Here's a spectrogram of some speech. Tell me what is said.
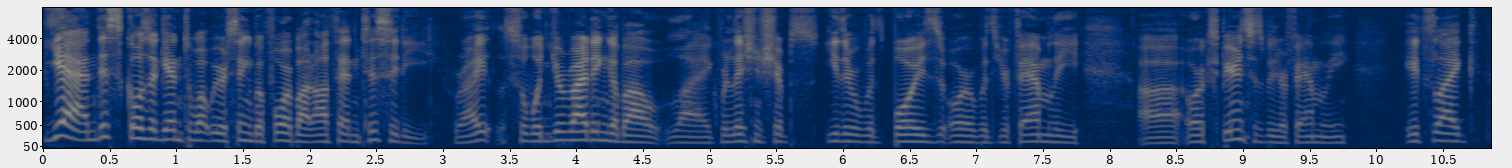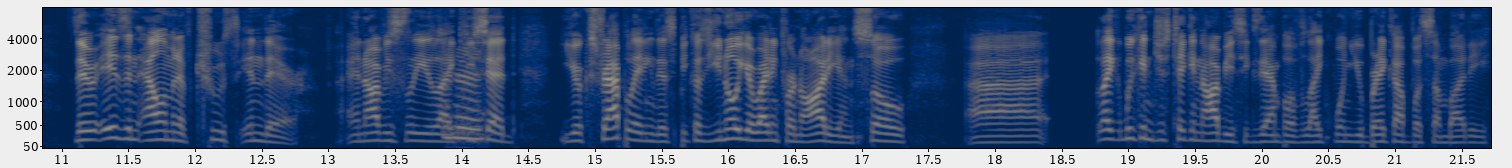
Yeah, and this goes again to what we were saying before about authenticity, right? So when you're writing about like relationships, either with boys or with your family, uh, or experiences with your family, it's like there is an element of truth in there. And obviously, like you said, you're extrapolating this because you know you're writing for an audience. So, uh, like we can just take an obvious example of like when you break up with somebody,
